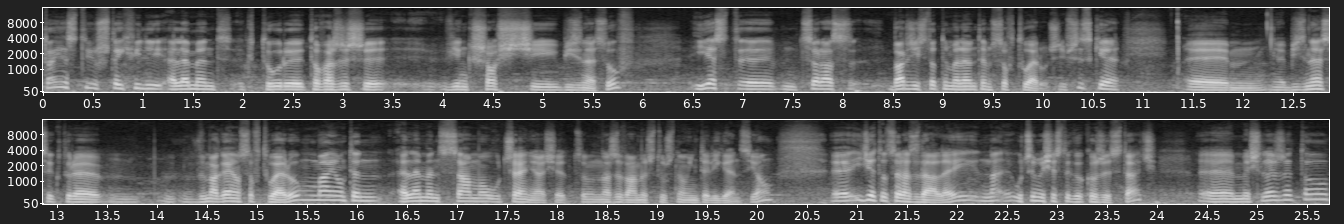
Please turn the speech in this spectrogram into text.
To jest już w tej chwili element, który towarzyszy większości biznesów i jest y, coraz bardziej istotnym elementem software'u, czyli wszystkie biznesy, które ym, wymagają software'u, mają ten element samouczenia się, co nazywamy sztuczną inteligencją. E, Idzie to coraz dalej, uczymy się z tego korzystać. E, Myślę, że to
